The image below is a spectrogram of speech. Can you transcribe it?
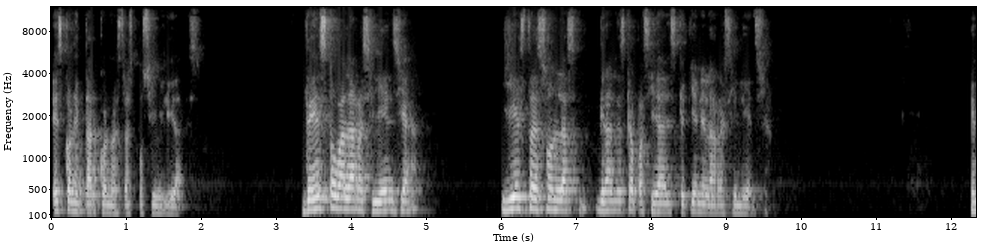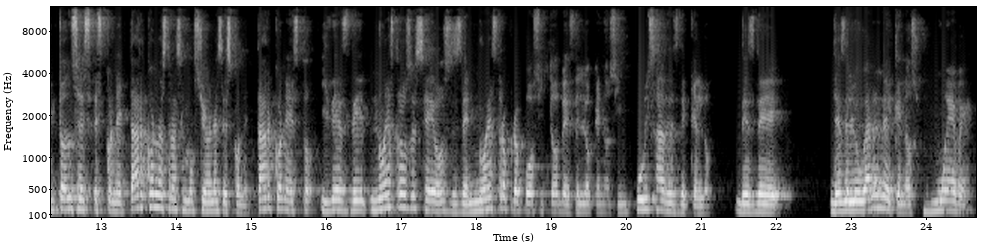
es conectar con nuestras posibilidades. De esto va la resiliencia y estas son las grandes capacidades que tiene la resiliencia. Entonces, es conectar con nuestras emociones, es conectar con esto y desde nuestros deseos, desde nuestro propósito, desde lo que nos impulsa, desde, que lo, desde, desde el lugar en el que nos mueve,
